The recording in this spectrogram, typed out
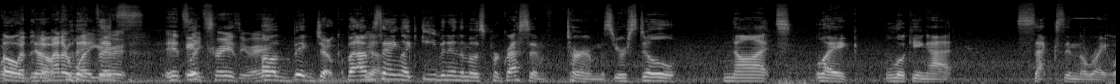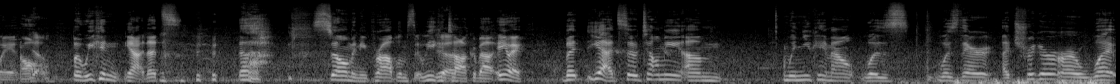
Oh, whether, no. no matter what you're, It's- it's, like crazy, right? a big joke. But I'm Yeah. saying like even in the most progressive terms, you're still not like looking at sex in the right way at all. Yeah. But we can yeah, that's ugh, so many problems that we could Yeah. talk about. Anyway, but yeah, so tell me um when you came out was was there a trigger or what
